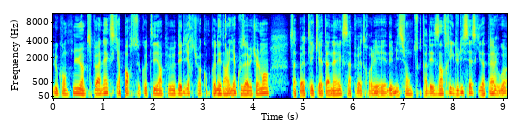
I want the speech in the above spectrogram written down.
le contenu un petit peu annexe qui apporte ce côté un peu délire, tu vois, qu'on connaît dans les Yakuza habituellement. Ça peut être les quêtes annexes, ça peut être les, des missions, que t'as des intrigues du lycée, ce qu'ils appellent, Ouais. où euh,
